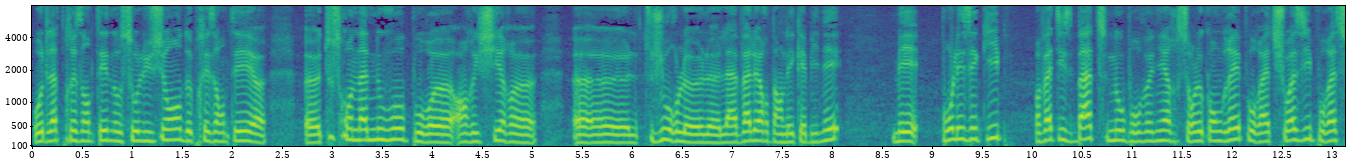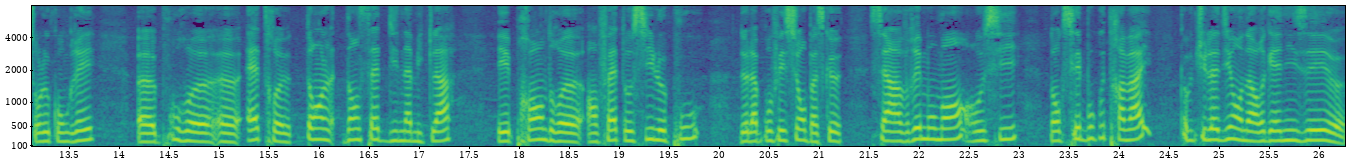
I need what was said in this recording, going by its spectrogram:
Au-delà de présenter nos solutions, de présenter euh, euh, tout ce qu'on a de nouveau pour euh, enrichir toujours le, la valeur dans les cabinets. Mais pour les équipes, en fait, ils se battent nous pour venir sur le congrès, pour être choisis, pour être sur le congrès, pour être dans, dans cette dynamique-là et prendre en fait aussi le pouls de la profession parce que c'est un vrai moment aussi. Donc c'est beaucoup de travail. Comme tu l'as dit, on a organisé euh,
